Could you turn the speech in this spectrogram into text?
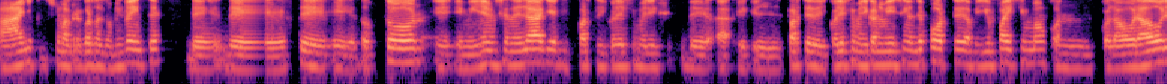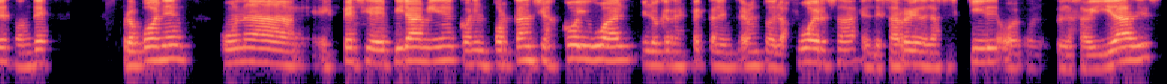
años, que si mal recuerdo, el 2020, de, este eh, doctor, eminencia en el área, que es parte del Colegio, de, el, parte del Colegio Americano de Medicina y Deporte, de apellido Feigenbaum, con colaboradores, donde proponen una especie de pirámide con importancias coigual en lo que respecta al entrenamiento de la fuerza, el desarrollo de las skills o, las habilidades,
